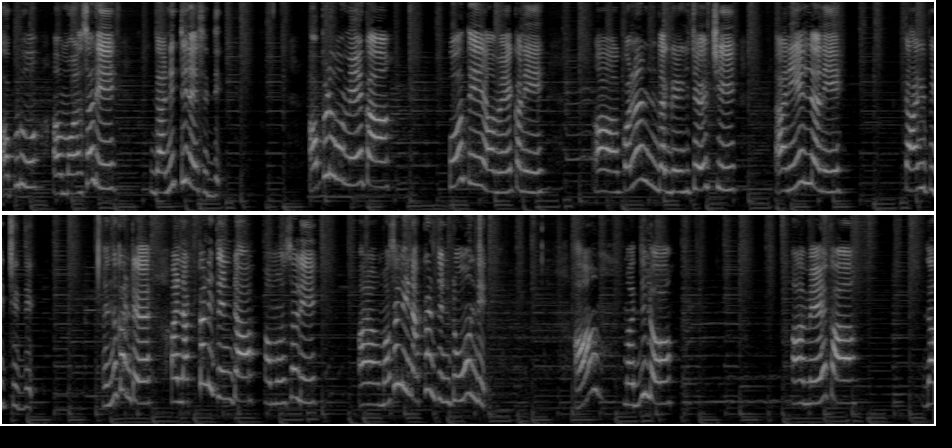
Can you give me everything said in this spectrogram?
అప్పుడు ఆ మొసలి దాన్ని తినేసిద్ది. అప్పుడు మేక పోతి ఆ మేకని ఆ కొలం దగ్గరికి చేర్చి ఆ నీళ్ళని తాగిపిచ్చిద్ది. ఎందుకంటే ఆ నక్కని తింటా ఆ మొసలి ఆ మొసలి నక్కని తింటూ ఉంది. ఆ మధ్యలో ఆ మేక దా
